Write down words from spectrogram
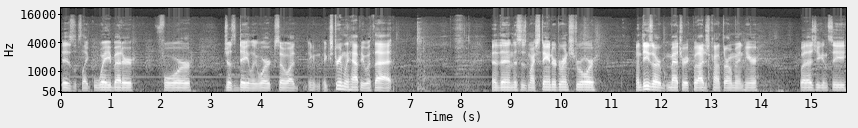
is like way better for just daily work. So I'm extremely happy with that. And then this is my standard wrench drawer. And these are metric, but I just kind of throw them in here. But as you can see,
